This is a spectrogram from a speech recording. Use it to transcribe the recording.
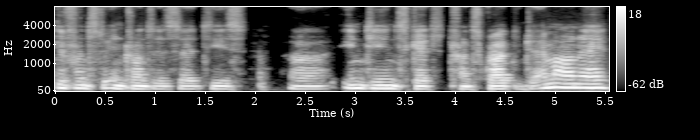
difference to introns is that these uh, inteins get transcribed into mRNA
